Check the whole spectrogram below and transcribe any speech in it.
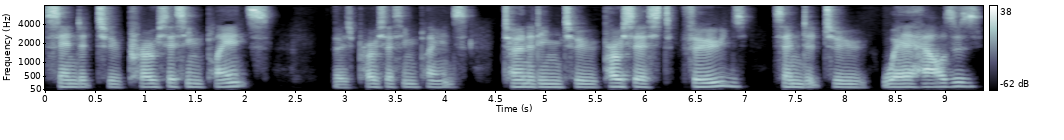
send it to processing plants. Those processing plants turn it into processed foods, send it to warehouses.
